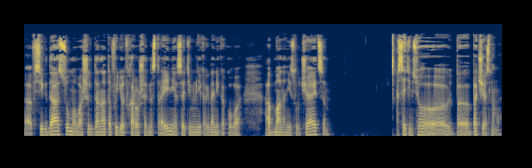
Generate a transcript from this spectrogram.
э, всегда сумма ваших донатов идет в хорошее настроение. С этим никогда никакого обмана не случается. С этим все э, по-честному.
